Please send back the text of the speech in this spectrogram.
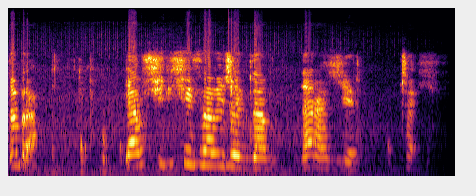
Dobra. Ja już się dzisiaj z wami żegnam. Na razie. Cześć.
